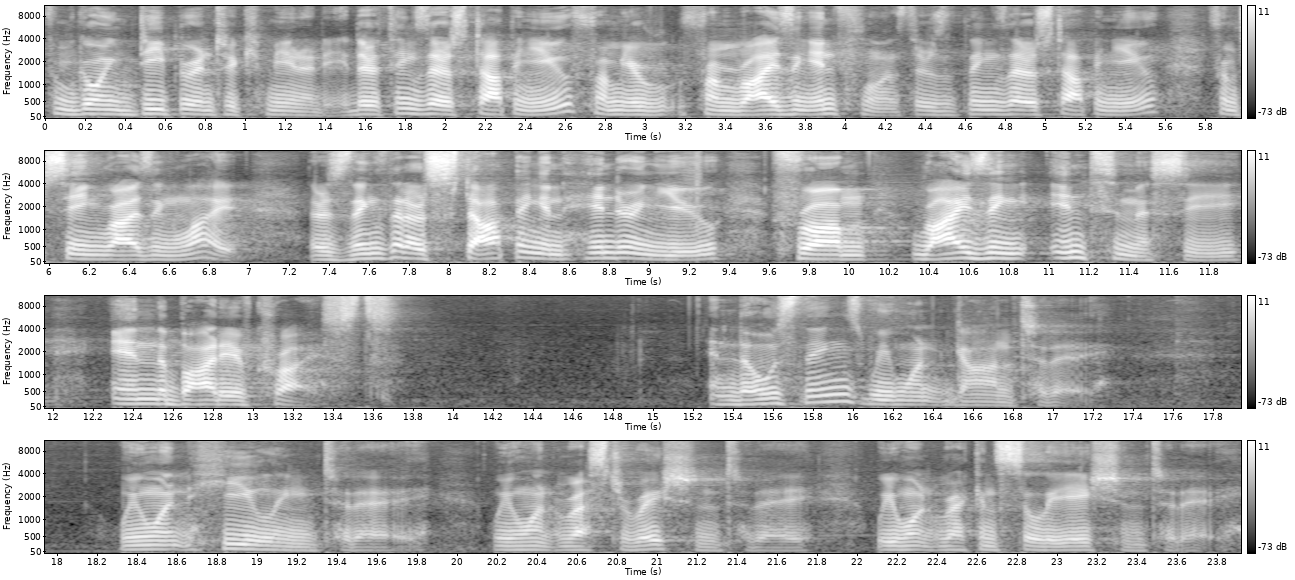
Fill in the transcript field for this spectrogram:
from going deeper into community. There are things that are stopping you from, your, from rising influence. There's things that are stopping you from seeing rising light. There's things that are stopping and hindering you from rising intimacy in the body of Christ. And those things we want gone today. We want healing today. We want restoration today. We want reconciliation today.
